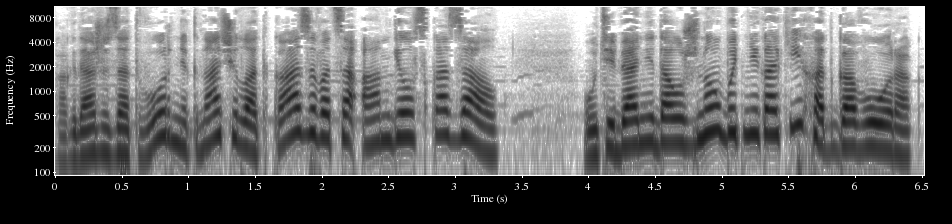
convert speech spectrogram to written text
Когда же затворник начал отказываться, ангел сказал — у тебя не должно быть никаких отговорок,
